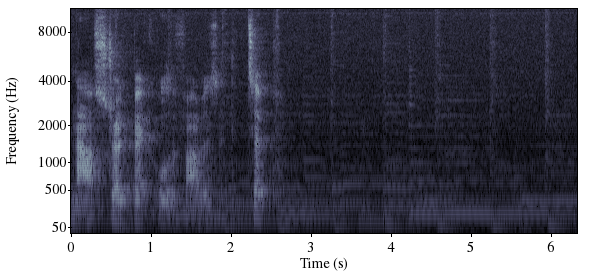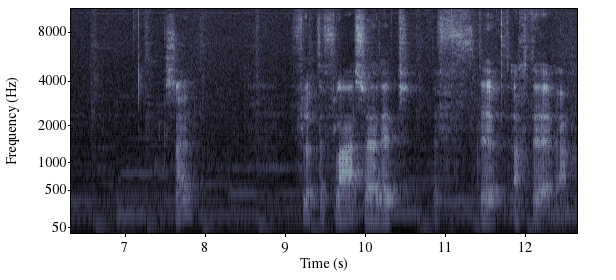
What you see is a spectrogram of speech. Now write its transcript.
Now stroke back all the fibers at the tip. Like so. Flip the fly so that the, the, uh, the um,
